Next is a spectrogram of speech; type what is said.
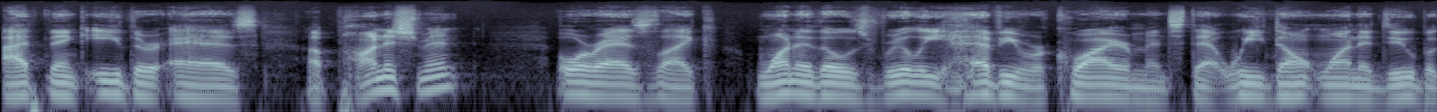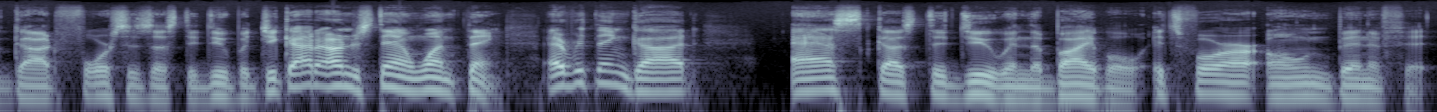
I think, either as a punishment or as like, one of those really heavy requirements that we don't want to do, but God forces us to do. But you got to understand one thing everything God asks us to do in the Bible, it's for our own benefit.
